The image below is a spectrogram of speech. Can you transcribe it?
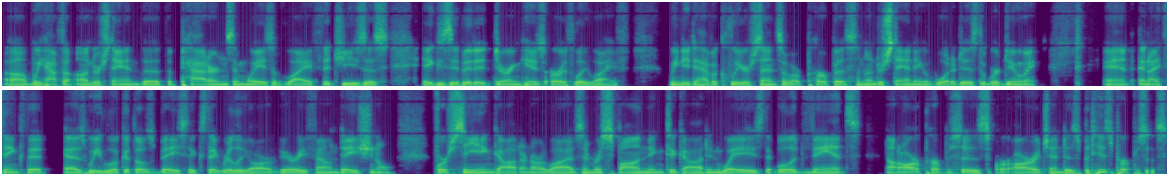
Um, we have to understand the the patterns and ways of life that Jesus exhibited during his earthly life. We need to have a clear sense of our purpose and understanding of what it is that we're doing. And and I think that as we look at those basics, they really are very foundational for seeing God in our lives and responding to God in ways that will advance not our purposes or our agendas, but his purposes.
